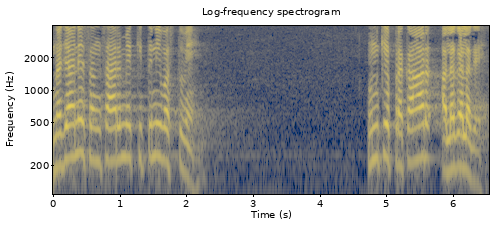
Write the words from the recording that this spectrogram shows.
न जाने संसार में कितनी वस्तुएँ हैं। उनके प्रकार अलग अलग है।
